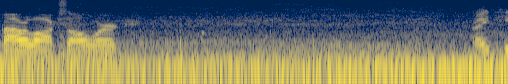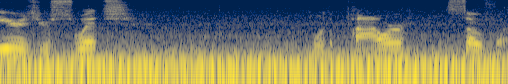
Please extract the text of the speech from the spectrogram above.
Power locks all work. Right here is your switch for the power sofa.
